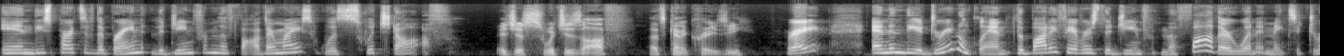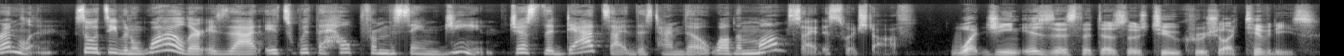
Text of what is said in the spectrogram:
In these parts of the brain, the gene from the father mice was switched off. It just switches off? That's kind of crazy. Right? And in the adrenal gland, the body favors the gene from the father when it makes adrenaline. So what's even wilder is that it's with the help from the same gene, just the dad side this time though, while the mom side is switched off. What gene is this that does those two crucial activities?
